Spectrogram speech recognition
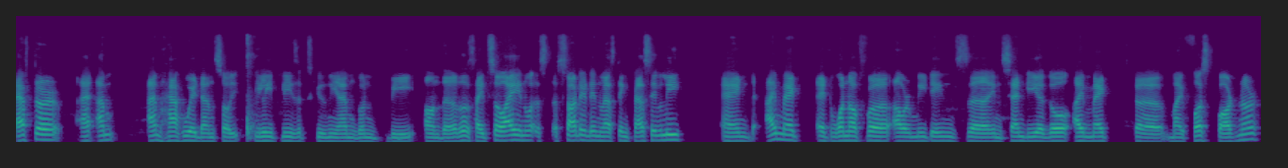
after I, i'm i'm halfway done so please please excuse me i'm going to be on the other side so i invest, started investing passively and i met at one of uh, our meetings uh, in San Diego, I met uh, my first partner.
